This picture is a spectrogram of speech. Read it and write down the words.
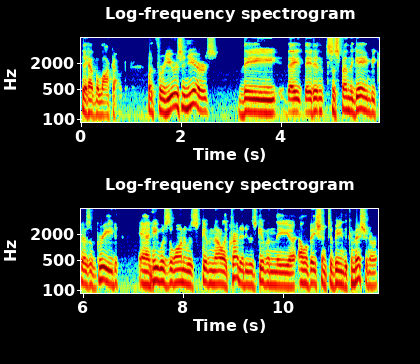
they had the lockout. But for years and years, they they they didn't suspend the game because of greed. And he was the one who was given not only credit, he was given the uh, elevation to being the commissioner.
